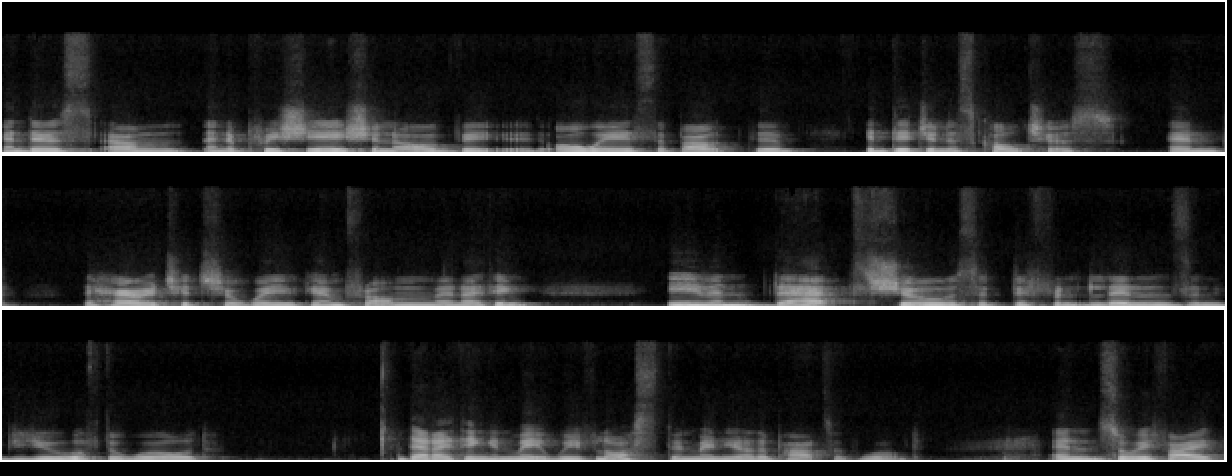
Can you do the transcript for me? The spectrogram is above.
and there's um, an appreciation of always about the indigenous cultures and the heritage of where you came from. And I think even that shows a different lens and view of the world that I think may, we've lost in many other parts of the world. And so, if I,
